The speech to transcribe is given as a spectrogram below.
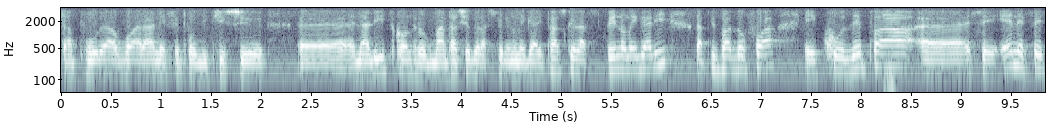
ça pourrait avoir un effet positif sur euh, la lutte contre l'augmentation de la splénomégalie. Parce que la splénomégalie, la plupart des fois, est causée par, euh, c'est un effet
